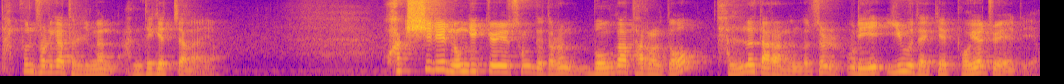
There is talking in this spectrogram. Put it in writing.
나쁜 소리가 들리면 안 되겠잖아요. 확실히 농기교회 성도들은 뭔가 다르도 다르다라는 것을 우리 이웃에게 보여줘야 돼요.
